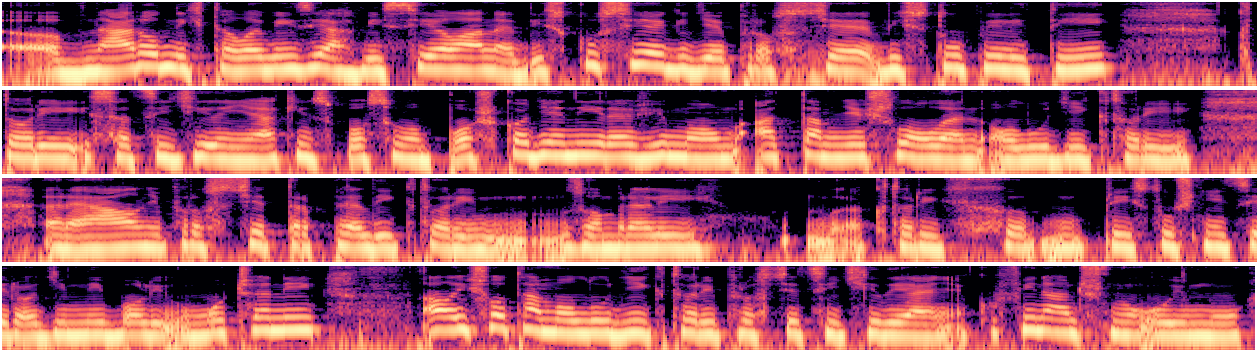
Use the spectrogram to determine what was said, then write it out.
v národných televíziách vysielané diskusie, kde proste vystúpili tí, ktorí sa cítili nejakým spôsobom poškodení režimom a tam nešlo len o ľudí, ktorí reálne proste trpeli, ktorým zomreli ktorých príslušníci rodiny boli umočení, ale išlo tam o ľudí, ktorí proste cítili aj nejakú finančnú újmu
